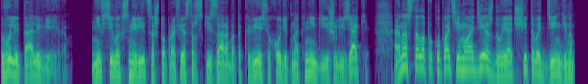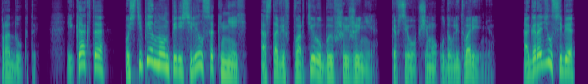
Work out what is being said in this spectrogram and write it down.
вылетали веером. Не в силах смириться, что профессорский заработок весь уходит на книги и железяки, она стала покупать ему одежду и отсчитывать деньги на продукты. И как-то постепенно он переселился к ней, оставив квартиру бывшей жене, ко всеобщему удовлетворению. Огородил себе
